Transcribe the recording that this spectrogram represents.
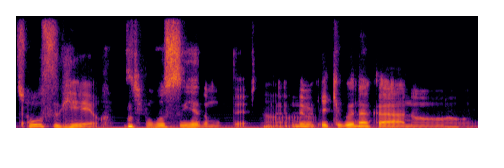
超すげえよ。超すげえと思って。でも結局なんか、あのー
